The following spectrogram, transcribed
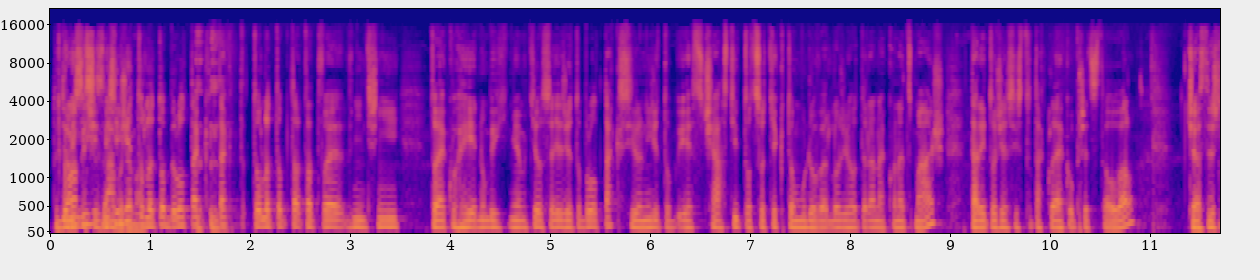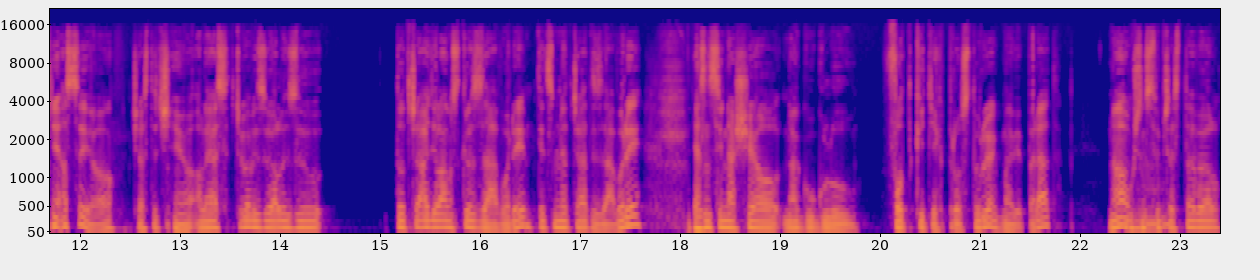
To dělám myslíš, myslíš že tohle to bylo tak, tak tohle ta, ta, tvoje vnitřní, to jako hej, jednou bych měl chtěl sedět, že to bylo tak silný, že to je z části to, co tě k tomu dovedlo, že ho teda nakonec máš? Tady to, že jsi to takhle jako představoval? Částečně asi jo, částečně jo, ale já si třeba vizualizuju to třeba dělám skrz závody. Teď jsem měl třeba ty závody. Já jsem si našel na Google fotky těch prostorů, jak mají vypadat. No a už mm-hmm. jsem si mhm. představil,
